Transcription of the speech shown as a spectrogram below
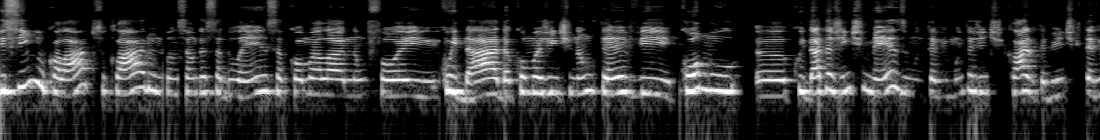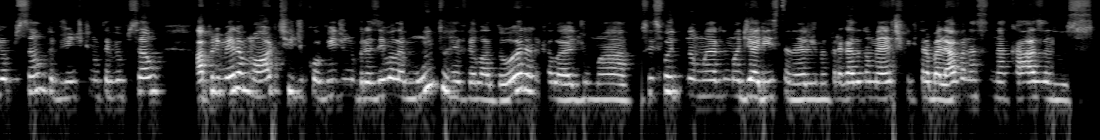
e sim, o colapso, claro, a expansão dessa doença, como ela não foi cuidada, como a gente não teve como uh, cuidar da gente mesmo. Teve muita gente, claro, teve gente que teve opção, teve gente que não teve opção. A primeira morte de Covid no Brasil ela é muito reveladora, ela é de uma. Não sei se foi, não era de uma diarista, né? Era de uma empregada doméstica que trabalhava na, na casa dos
